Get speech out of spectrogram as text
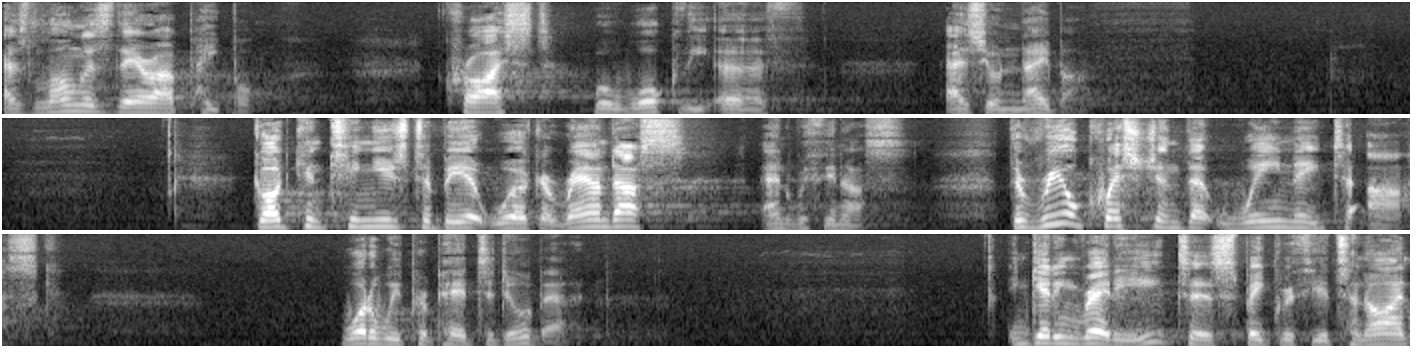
As long as there are people, Christ will walk the earth as your neighbour. God continues to be at work around us and within us. The real question that we need to ask what are we prepared to do about it? In getting ready to speak with you tonight,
